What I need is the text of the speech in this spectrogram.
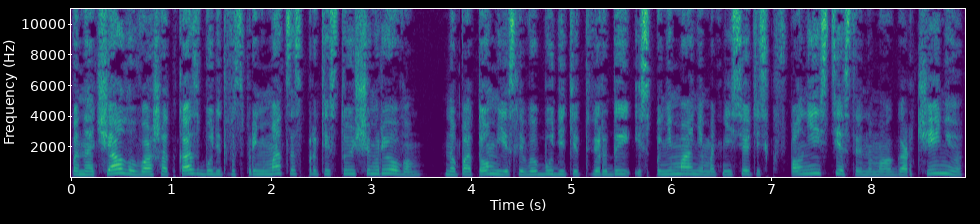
Поначалу ваш отказ будет восприниматься с протестующим ревом, но потом, если вы будете тверды и с пониманием отнесетесь к вполне естественному огорчению,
